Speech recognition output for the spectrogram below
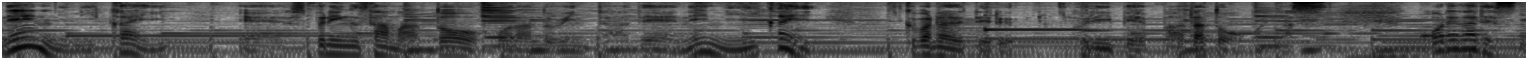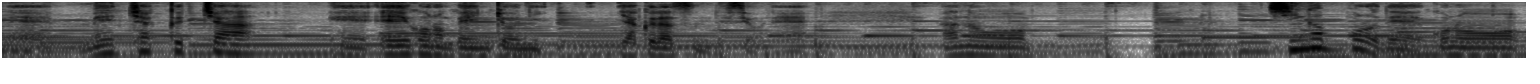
年に2回、スプリングサマーとフォールウィンターで年に2回配られているフリーペーパーだと思います。これがですね、めちゃくちゃ、英語の勉強に役立つんですよね。あのシンガポールでこの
